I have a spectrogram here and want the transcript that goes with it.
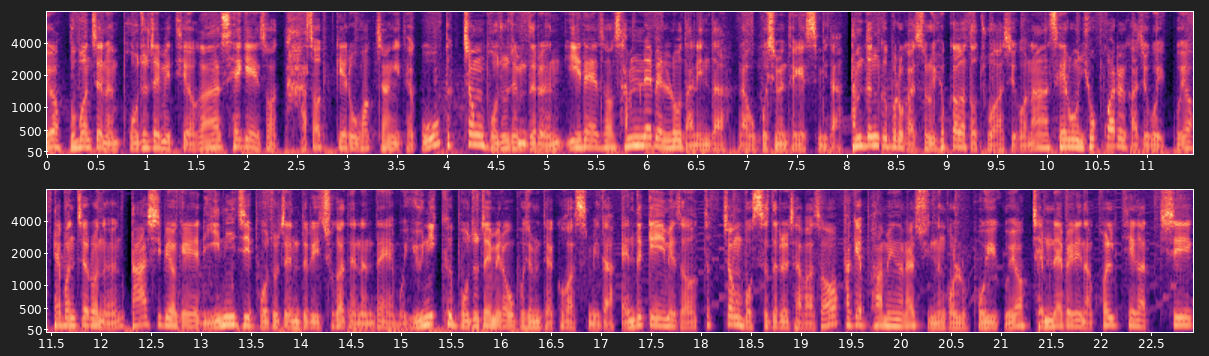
요. 두 번째는 보조잼의 티어가 3개에서 5개로 확장이 되고 특정 보조잼들은 1에서 3레벨로 나뉜다라고 보시면 되겠습니다. 3등급으로 갈수록 효과가 더 좋아지거나 새로운 효과를 가지고 있고요. 세 번째로는 40여 개의 리니지 보조잼들이 추가되는데 뭐 유니크 보조잼이라고 보시면 될 것 같습니다. 엔드게임에서 특정 보스들을 잡아서 타겟 파밍을 할 수 있는 걸로 보이고요. 잼 레벨이나 퀄리티 같이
